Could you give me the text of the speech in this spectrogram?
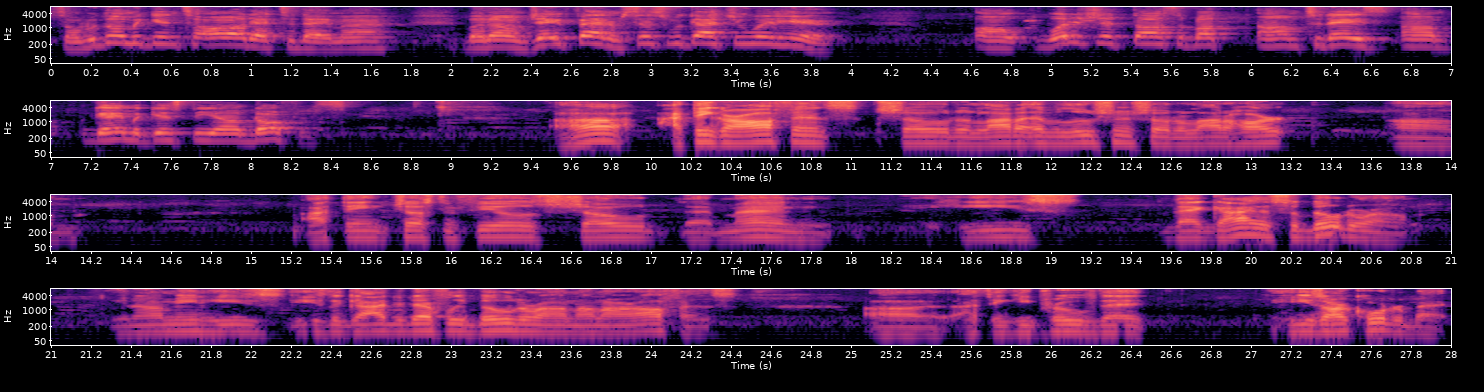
So we're gonna be getting to all that today, man. But um, Jay Phantom, since we got you in here, um, what is your thoughts about um today's um game against the um Dolphins? Uh, I think our offense showed a lot of evolution, showed a lot of heart. Um, I think Justin Fields showed that man, he's that guy that's to build around. You know, what I mean, he's he's the guy to definitely build around on our offense. Uh, I think he proved that he's our quarterback.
